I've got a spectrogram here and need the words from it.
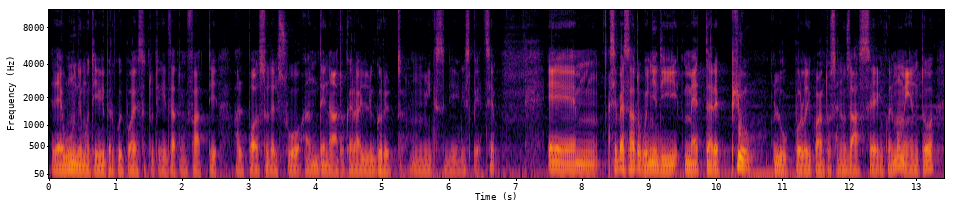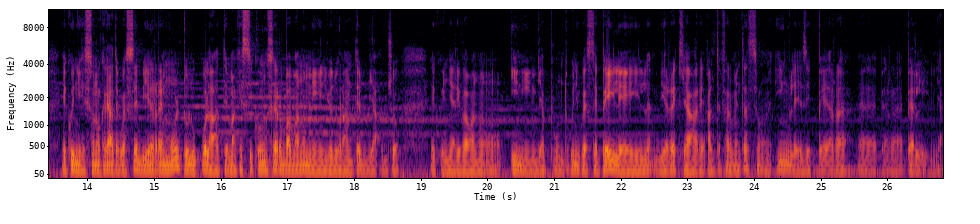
ed è uno dei motivi per cui poi è stato utilizzato infatti al posto del suo antenato che era il grut, un mix di, di spezie. E mm, si è pensato quindi di mettere più luppolo di quanto se ne usasse in quel momento e quindi si sono create queste birre molto luppolate ma che si conservavano meglio durante il viaggio e quindi arrivavano in India appunto. Quindi queste pale ale, birre chiare, alta fermentazione, inglesi per, eh, per, per l'India.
